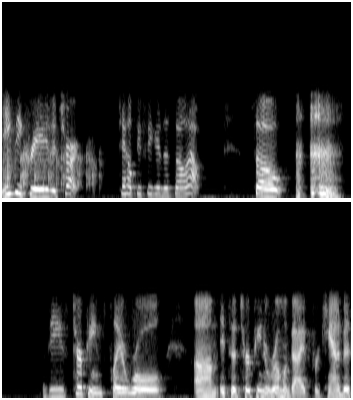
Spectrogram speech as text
Easy created a chart to help you figure this all out. So, these terpenes play a role. Um, it's a terpene aroma guide for cannabis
